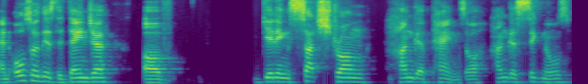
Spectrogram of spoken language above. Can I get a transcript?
And also, there's the danger of getting such strong hunger pangs or hunger signals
